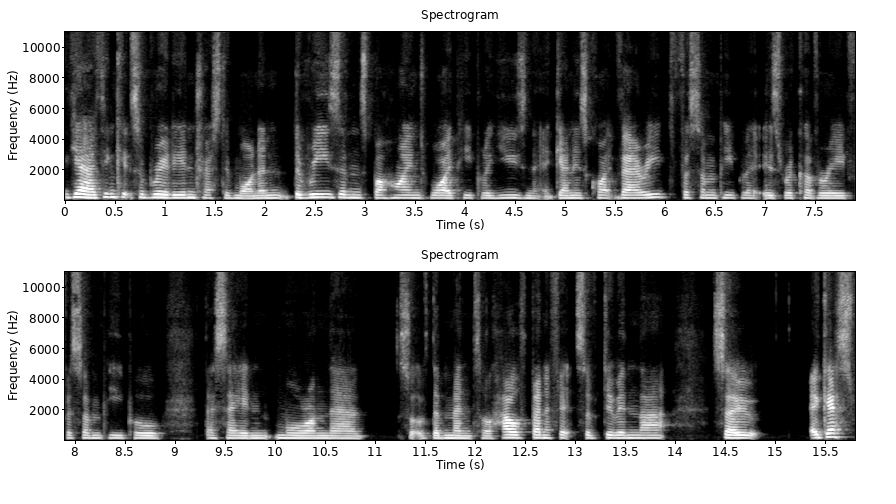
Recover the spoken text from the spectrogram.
yeah, I think it's a really interesting one. And the reasons behind why people are using it again is quite varied. For some people, it is recovery. For some people, they're saying more on their sort of the mental health benefits of doing that. So I guess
